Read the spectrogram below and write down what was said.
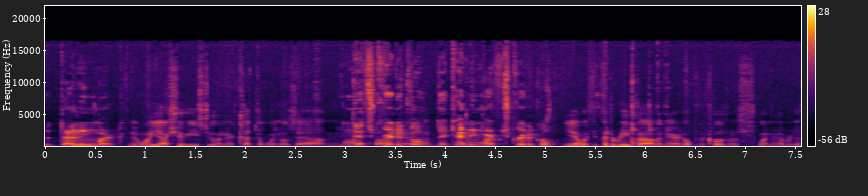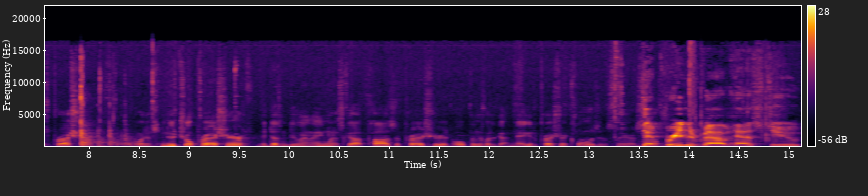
a timing mark. You know, well, you actually used to go in there and cut the windows out. And That's critical. that. That timing mark's critical. Yeah, well, if you put a reed valve in there, it opens and closes whenever there's pressure. When it's neutral pressure, it doesn't do anything. When it's got positive pressure, it opens. When it's got negative pressure, it closes. There. So That breather valve has to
